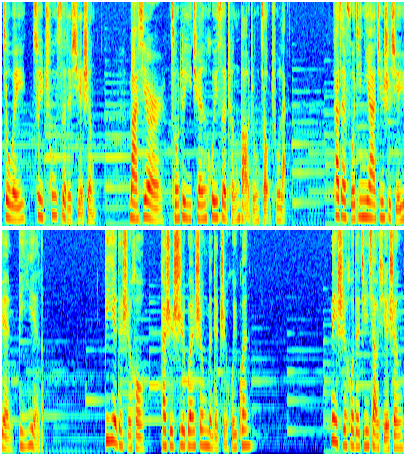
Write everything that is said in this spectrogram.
作为最出色的学生，马歇尔从这一圈灰色城堡中走出来。他在弗吉尼亚军事学院毕业了。毕业的时候。他是士官生们的指挥官。那时候的军校学生，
